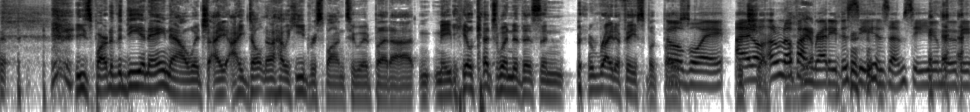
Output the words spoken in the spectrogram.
he's part of the DNA now, which I, I don't know how he'd respond to it, but uh, maybe he'll catch wind of this and write a Facebook post. oh boy. I don't I don't know if I'm yep. ready to see his MCU movie.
